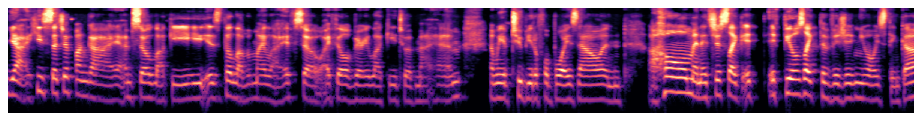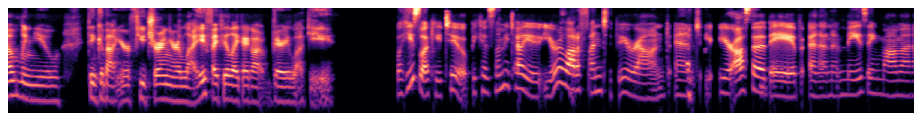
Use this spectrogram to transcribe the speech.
yeah, he's such a fun guy. I'm so lucky. He is the love of my life. So I feel very lucky to have met him. And we have two beautiful boys now and a home. And it's just like it it feels like the vision you always think of when you think about your future and your life. I feel like I got very lucky. Well, he's lucky too, because let me tell you, you're a lot of fun to be around, and you're also a babe and an amazing mama.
